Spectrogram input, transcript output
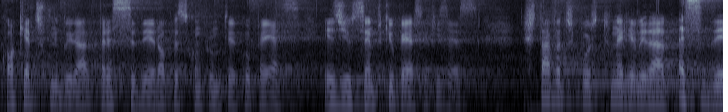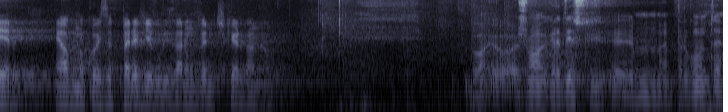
qualquer disponibilidade para ceder ou para se comprometer com o PS. Exigiu sempre que o PS o fizesse. Estava disposto, na realidade, a ceder em alguma coisa para viabilizar um governo de esquerda ou não? Bom, eu, João, agradeço-lhe hum, a pergunta.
